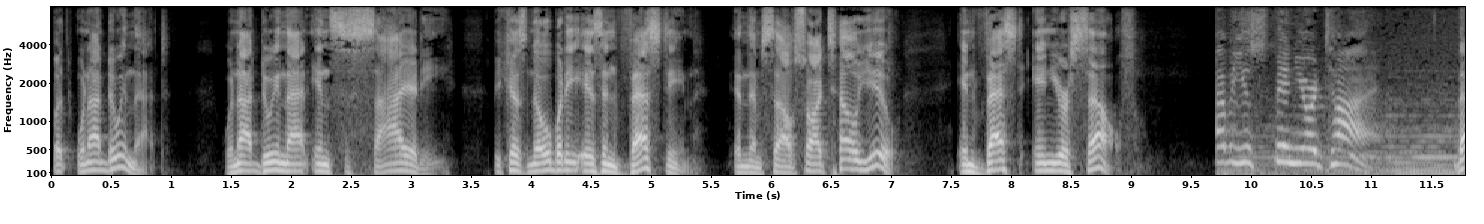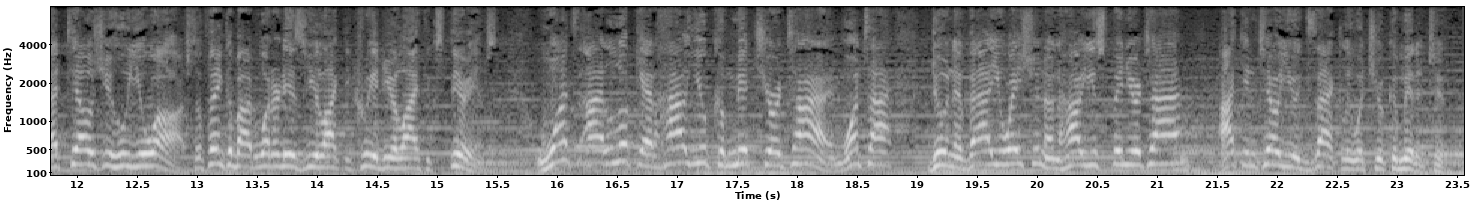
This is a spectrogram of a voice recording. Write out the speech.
But we're not doing that. We're not doing that in society because nobody is investing in themselves. So I tell you, invest in yourself. However, you spend your time, that tells you who you are. So think about what it is you like to create in your life experience. Once I look at how you commit your time, once I do an evaluation on how you spend your time, I can tell you exactly what you're committed to.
